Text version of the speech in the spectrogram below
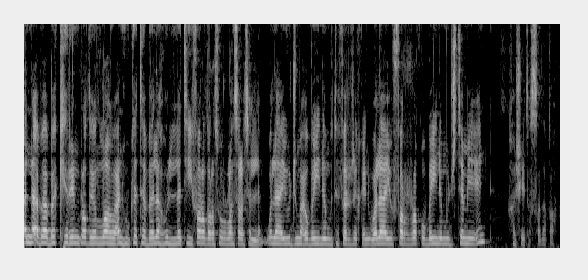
أن أبا بكر رضي الله عنه كتب له التي فرض رسول الله صلى الله عليه وسلم ولا يجمع بين متفرق ولا يفرق بين مجتمع خشية الصدقة.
